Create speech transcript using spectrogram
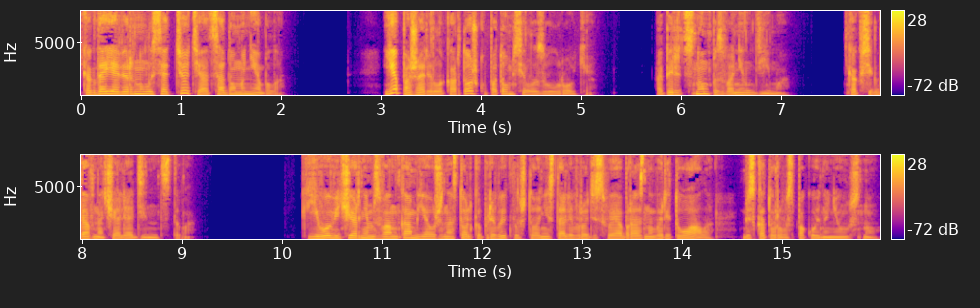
Когда я вернулась от тети, отца дома не было. Я пожарила картошку, потом села за уроки. А перед сном позвонил Дима, как всегда в начале одиннадцатого. К его вечерним звонкам я уже настолько привыкла, что они стали вроде своеобразного ритуала, без которого спокойно не усну.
